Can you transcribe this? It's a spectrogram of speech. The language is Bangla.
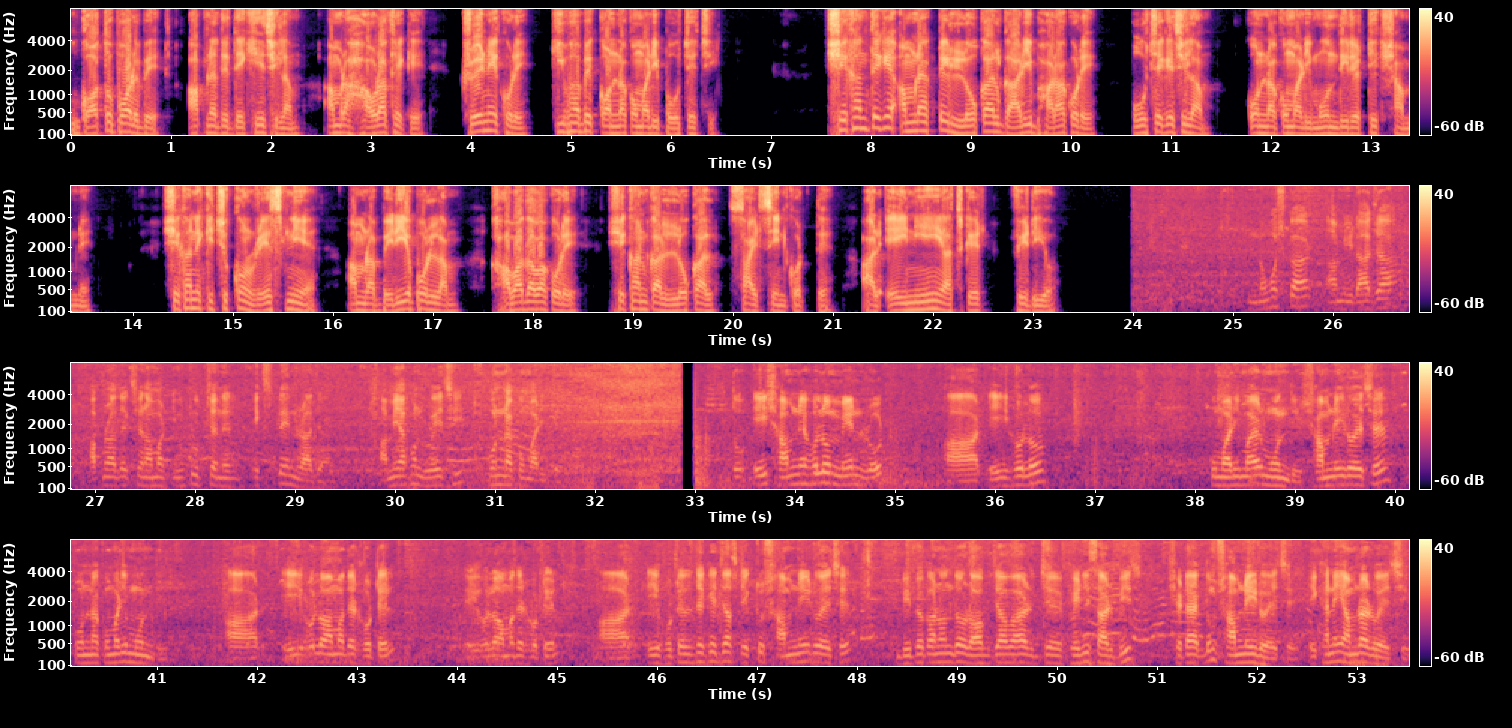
গত পর্বে আপনাদের দেখিয়েছিলাম আমরা হাওড়া থেকে ট্রেনে করে কীভাবে কন্যাকুমারী পৌঁছেছি। সেখান থেকে আমরা একটি লোকাল গাড়ি ভাড়া করে পৌঁছে গেছিলাম কন্যাকুমারী মন্দিরের ঠিক সামনে। সেখানে কিছুক্ষণ রেস্ট নিয়ে আমরা বেরিয়ে পড়লাম খাওয়া দাওয়া করে সেখানকার লোকাল সাইট সিন করতে। আর এই নিয়েই আজকের ভিডিও নমস্কার, আমি রাজা। আপনারা দেখছেন আমার ইউটিউব চ্যানেল এক্সপ্লেন রাজা। আমি এখন রয়েছি কন্যাকুমারীতে। তো এই সামনে হলো মেন রোড আর এই হলো কুমারী মায়ের মন্দির। সামনেই রয়েছে কন্যাকুমারী মন্দির, আর এই হলো আমাদের হোটেল। এই হলো আমাদের হোটেল, আর এই হোটেল থেকে জাস্ট একটু সামনেই রয়েছে বিবেকানন্দ রক যাওয়ার যে ফেরি সার্ভিস, সেটা একদম সামনেই রয়েছে। এখানেই আমরা রয়েছি।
